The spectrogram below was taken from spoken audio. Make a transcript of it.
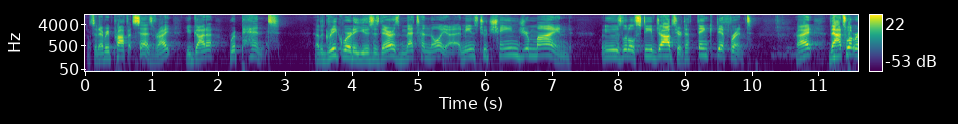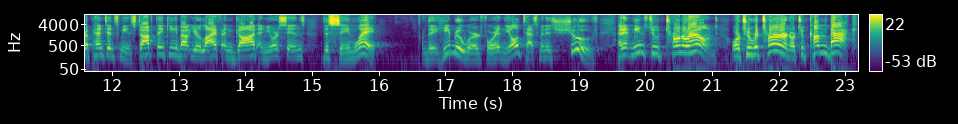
That's what every prophet says, right? You got to repent. Now, the Greek word he uses there is metanoia. It means to change your mind. When you use little Steve Jobs here, to think different, right? That's what repentance means. Stop thinking about your life and God and your sins the same way the Hebrew word for it in the Old Testament is shuv, and it means to turn around or to return or to come back.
